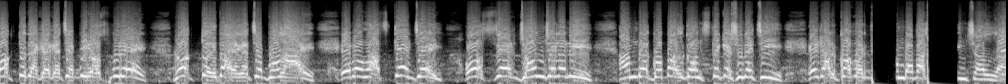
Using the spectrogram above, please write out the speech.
রক্ত দেখা গেছে পিরোজপুরে রক্ত দেখা গেছে ভোলায়। এবং আজকের যে অস্ত্রের ঝঞ্ঝনানি আমরা গোপালগঞ্জ থেকে শুনেছি এটার খবর আমরা ইনশাল্লাহ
